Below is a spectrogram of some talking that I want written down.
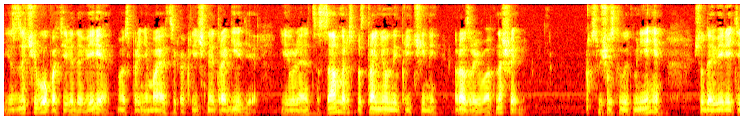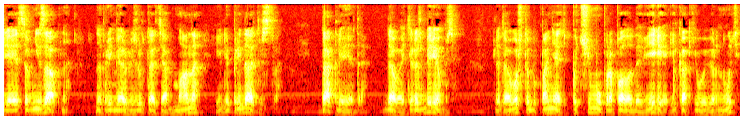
Из-за чего потеря доверия воспринимается как личная трагедия и является самой распространенной причиной разрыва отношений? Существует мнение, что доверие теряется внезапно, например, в результате обмана или предательства. Так ли это? Давайте разберемся. Для того, чтобы понять, почему пропало доверие и как его вернуть,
